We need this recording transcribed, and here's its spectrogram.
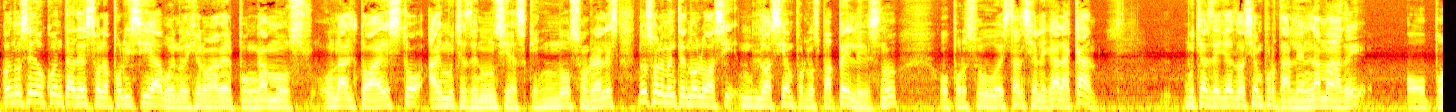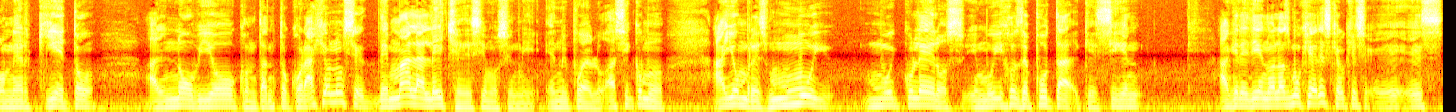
Cuando se dio cuenta de eso la policía, bueno, dijeron, a ver, pongamos un alto a esto, hay muchas denuncias que no son reales, no solamente no lo, lo hacían por los papeles, ¿no? O por su estancia legal acá, muchas de ellas lo hacían por darle en la madre o poner quieto al novio con tanto coraje o no sé, de mala leche decimos en mi, en mi pueblo. Así como hay hombres muy, muy culeros y muy hijos de puta que siguen agrediendo a las mujeres, creo que es, es,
